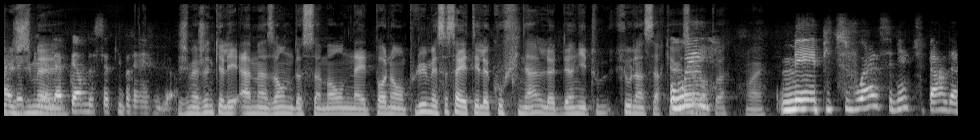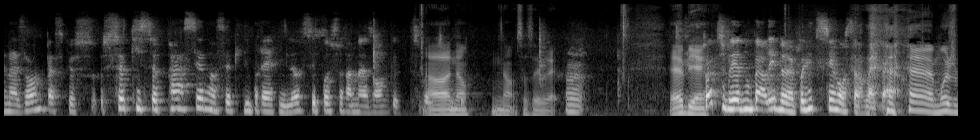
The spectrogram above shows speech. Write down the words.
avec la perte de cette librairie-là. J'imagine que les Amazones de ce monde n'aident pas non plus, mais ça, ça a été le coup final, le dernier clou dans le cercueil, selon toi? Mais puis tu vois, c'est bien que tu parles d'Amazon parce que ce qui se passait dans cette librairie-là, c'est pas sur Amazon que tu vas Ah non, non, ça c'est vrai. Hum. Eh bien. Toi, tu voulais nous parler d'un politicien conservateur. Moi, je,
